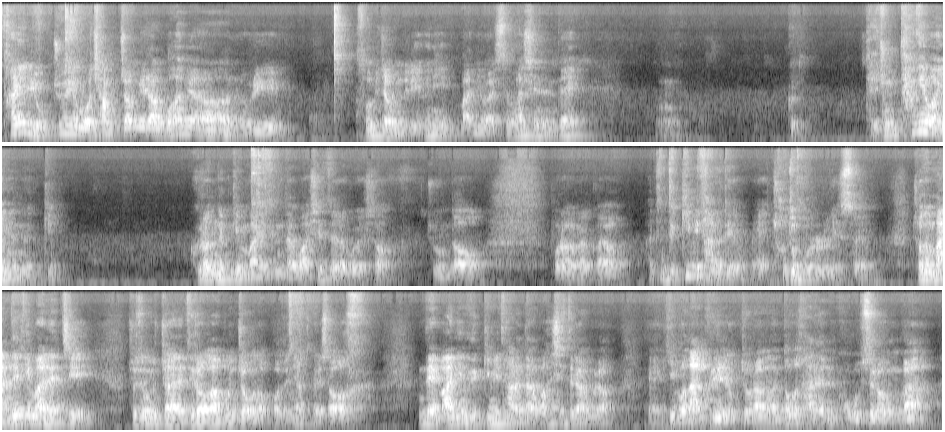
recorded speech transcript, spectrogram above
타일 욕조의 뭐 장점이라고 하면 우리 소비자분들이 흔히 많이 말씀하시는데 음, 그 대중탕에 와 있는 느낌 그런 느낌 많이 든다고 하시더라고요. 그래서 좀 더 뭐라 그럴까요? 하여튼 느낌이 다르대요. 예, 저도 모르겠어요. 저는 만들기만 했지 조종욕조 안에 들어가 본 적은 없거든요. 그래서 근데 많이 느낌이 다르다고 하시더라고요. 예, 기본 아크릴 욕조랑은 또 다른 고급스러움과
